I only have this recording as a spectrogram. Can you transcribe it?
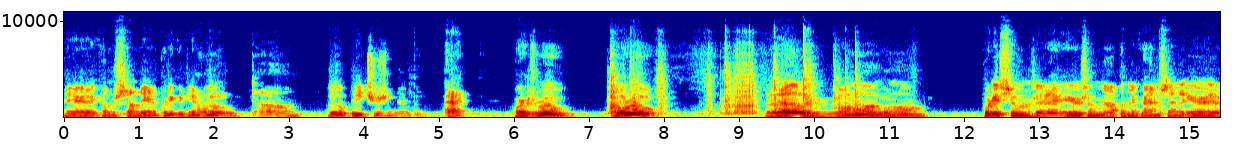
Here it comes Sunday in a pretty good, you know, little town, little bleachers and everything, packed. Where's Rube? No Rube. Well, going along, going along. Pretty soon, uh, I hear something up in the grandstand. and Here,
